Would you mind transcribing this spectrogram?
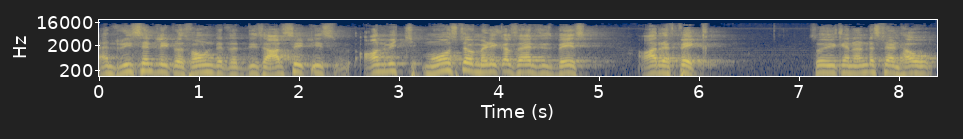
And recently it was found that, these RCTs on which most of medical science is based are a fake. So you can understand how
